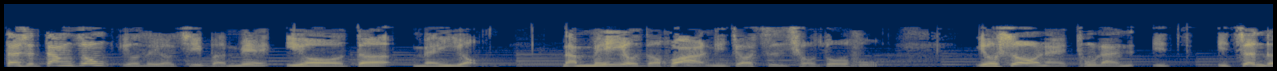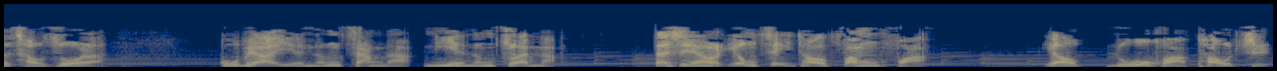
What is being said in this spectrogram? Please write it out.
但是当中有的有基本面，有的没有。那没有的话，你就要自求多福。有时候呢，突然一一阵的炒作了，股票也能涨了，你也能赚了。但是你要用这一套方法，要如法炮制，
